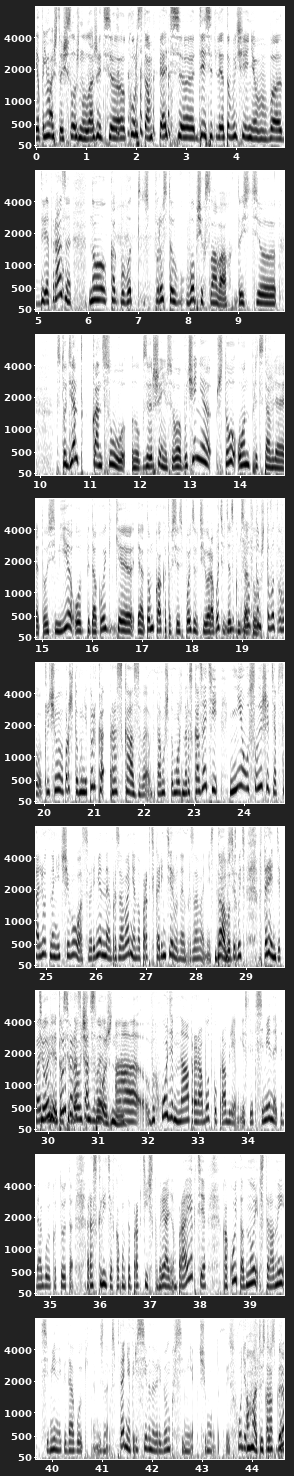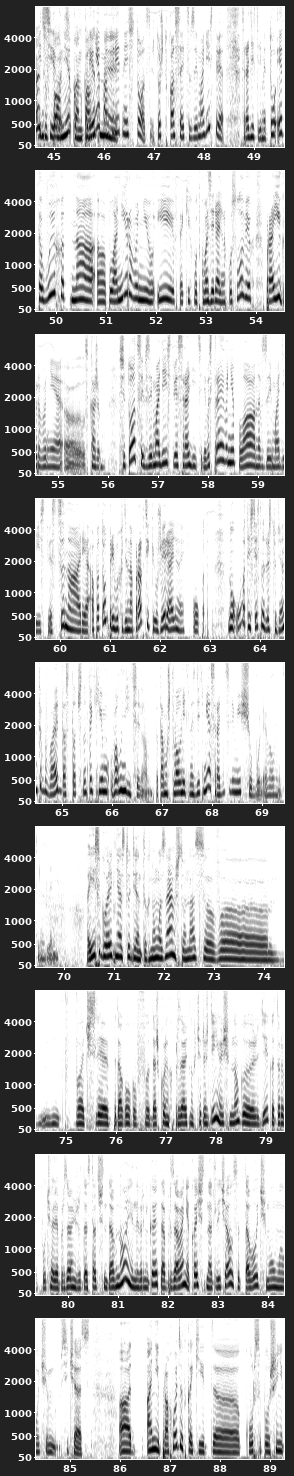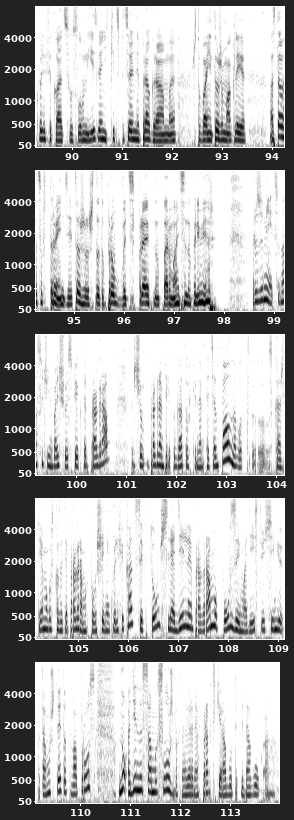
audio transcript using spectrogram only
Я понимаю, что очень сложно уложить э, курс там в 5-10 э, лет обучения в две фразы, но как бы вот просто в общих словах. То есть э, студент к концу, э, к завершению своего обучения, что он представляет о семье, о педагогике и о том, как это все использовать в его работе в детском Дело саду? Дело в том, что вот ключевой вопрос, что мы не только рассказываем, потому что можно рассказать и не услышать абсолютно ничего. Современное образование, оно практикоориентированное образование. да, вот быть в тренде. Поэтому теория не только рассказываем, очень сложно. а выходим на проработку проблем. Если это семейная педагогика, то это раскрытие в каком-то практическом реальном проекте какой-то одной стороны семейной педагогики. Там, не знаю, воспитание агрессивного ребенка в семье. Почему это происходит? Ага, то есть разбираются вполне конкретные... Вполне конкретные ситуации. То, что касается взаимодействия с родителями, то это выход на э, планированию и в таких вот квазиреальных условиях проигрывание, э, скажем, ситуации взаимодействия с родителями, выстраивание плана взаимодействия, сценария, а потом при выходе на практике уже реальный опыт. Но опыт, естественно, для студента бывает достаточно таким волнительным, потому что волнительно с детьми, а с родителями еще более волнительно для них. А если говорить не о студентах, ну, мы знаем, что у нас в, в числе педагогов дошкольных образовательных учреждений очень много людей, которые получали образование уже достаточно давно, и наверняка это образование качественно отличалось от того, чему мы учим сейчас. А они проходят какие-то курсы повышения квалификации, условно, есть ли у них какие-то специальные программы, чтобы они тоже могли оставаться в тренде и тоже что-то пробовать в проектном формате, например? Разумеется, у нас очень большой спектр программ, причем программ переподготовки, наверное, Татьяна Павловна вот э, скажет. Я могу сказать о программах повышения квалификации, в том числе отдельная программа по взаимодействию с семьей, потому что этот вопрос, ну, один из самых сложных, наверное, в практике работы педагога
